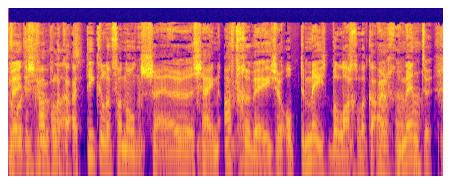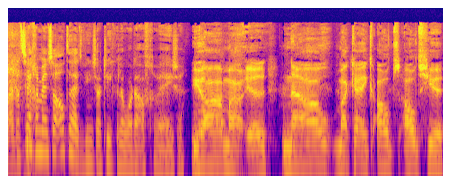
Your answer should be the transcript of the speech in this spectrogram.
wetenschappelijke artikelen van ons uh, zijn afgewezen op de meest belachelijke ja, argumenten. Maar dat zeggen mensen altijd, wiens artikelen worden afgewezen. Ja, maar, uh, nou, maar kijk, als, als je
